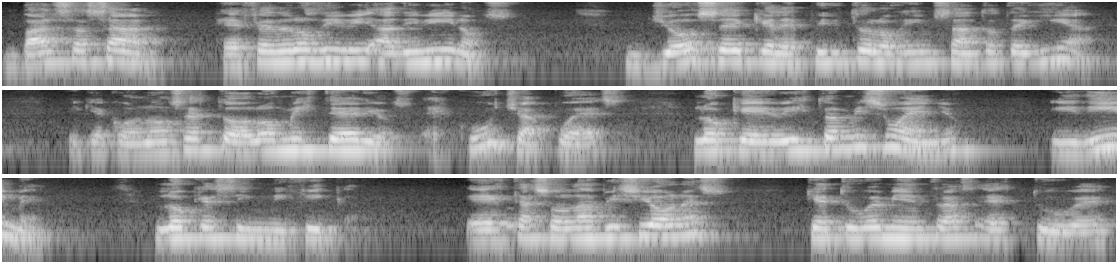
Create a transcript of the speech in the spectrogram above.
Balsasar, jefe de los adivinos, yo sé que el Espíritu Elohim Santo te guía y que conoces todos los misterios. Escucha, pues, lo que he visto en mi sueño y dime lo que significa. Estas son las visiones que tuve mientras estuve,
